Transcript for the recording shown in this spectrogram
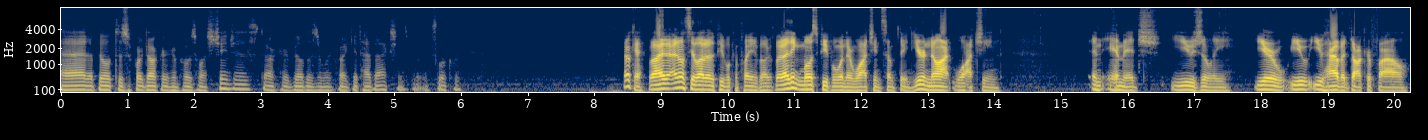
Add a build to support Docker Compose watch changes. Docker build doesn't work via GitHub Actions, but it works locally. Okay, well, I, I don't see a lot of other people complaining about it, but I think most people, when they're watching something, you're not watching an image. Usually, you're you you have a Docker file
